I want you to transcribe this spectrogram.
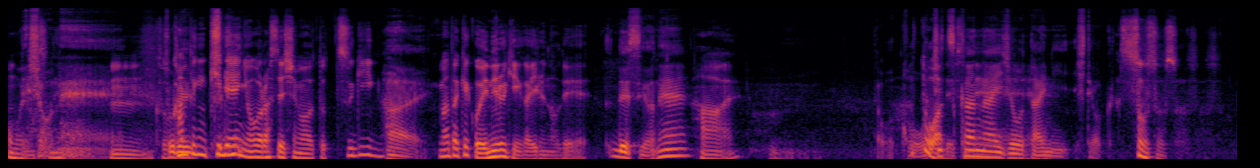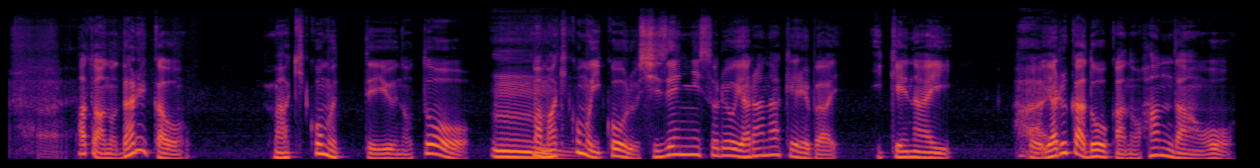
思いますね。でしょうね。うん、完璧に綺麗に終わらせてしまうと次はいまた結構エネルギーがいるので、ですよね。はい、う落ち着かない状態にしておく。そうそうそうそうそう。あとあの誰かを巻き込むっていうのと、うんまあ、巻き込むイコール自然にそれをやらなければいけない、こはい。うやるかどうかの判断を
